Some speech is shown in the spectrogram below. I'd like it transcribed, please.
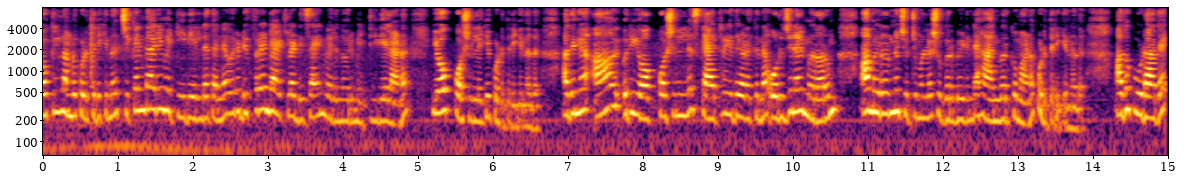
യോക്കിൽ നമ്മൾ കൊടുത്തിരിക്കുന്നത് ചിക്കൻ കാരി മെറ്റീരിയലിന്റെ തന്നെ ഒരു ഡിഫറെന്റ് ആയിട്ടുള്ള ഡിസൈൻ വരുന്ന ഒരു മെറ്റീരിയലാണ് യോക്ക് പോർഷനിലേക്ക് കൊടുത്തിരിക്കുന്നത്. അതിന് ആ ഒരു യോക്ക് പോർഷനിൽ സ്കാറ്റർ ചെയ്ത് കിടക്കുന്ന ഒറിജിനൽ മിററും ആ മിററിന് ചുറ്റുമുള്ള ഷുഗർ ബീഡിന്റെ ഹാൻഡ് വർക്കുമാണ് കൊടുത്തിരിക്കുന്നത്. അതുകൂടാതെ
